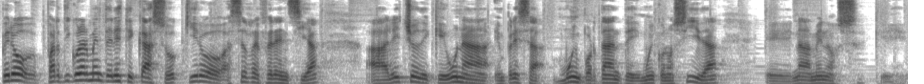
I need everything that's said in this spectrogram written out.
Pero particularmente en este caso quiero hacer referencia al hecho de que una empresa muy importante y muy conocida, nada menos que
